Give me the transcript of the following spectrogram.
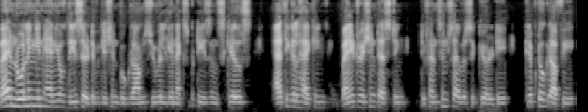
By enrolling in any of these certification programs, you will gain expertise in skills, ethical hacking, penetration testing, defensive cybersecurity, cryptography,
